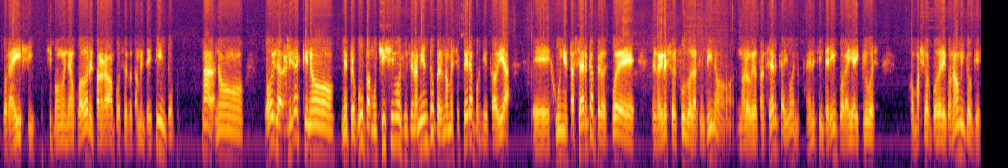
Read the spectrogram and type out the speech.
por ahí si, si podemos vender a un jugador el panorama puede ser totalmente distinto. Nada, no... Hoy la realidad es que no me preocupa muchísimo el funcionamiento, pero no me desespera porque todavía eh, junio está cerca, pero después el regreso del fútbol argentino no lo veo tan cerca y bueno, en ese interín por ahí hay clubes con mayor poder económico que,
